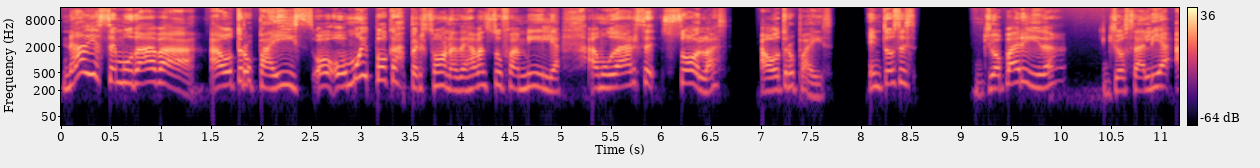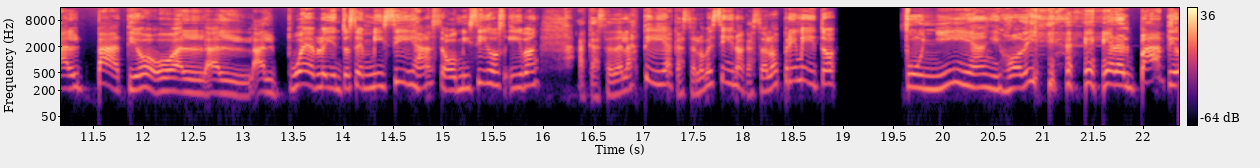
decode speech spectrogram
Nadie se mudaba a otro país o, muy pocas personas dejaban su familia a mudarse solas a otro país. Entonces, yo parida, yo salía al patio o al, al, pueblo y entonces mis hijas o mis hijos iban a casa de las tías, a casa de los vecinos, a casa de los primitos, fuñían y jodían en el patio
